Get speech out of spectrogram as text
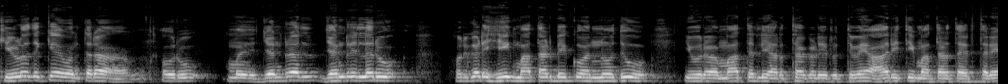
ಕೇಳೋದಕ್ಕೆ ಒಂಥರ ಅವರು ಮ, ಜನರಲ್, ಜನರೆಲ್ಲರೂ ಹೊರಗಡೆ ಹೇಗೆ ಮಾತಾಡಬೇಕು ಅನ್ನೋದು ಇವರ ಮಾತಲ್ಲಿ ಅರ್ಥಗಳಿರುತ್ತವೆ, ಆ ರೀತಿ ಮಾತಾಡ್ತಾ ಇರ್ತಾರೆ.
